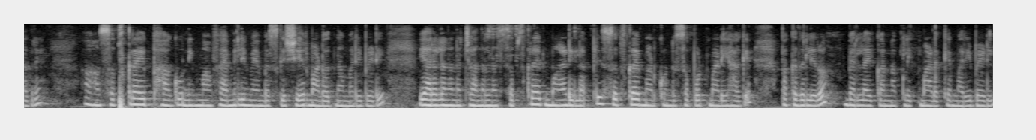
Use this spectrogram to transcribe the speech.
ಆದರೆ ಸಬ್ಸ್ಕ್ರೈಬ್ ಹಾಗೂ ನಿಮ್ಮ ಫ್ಯಾಮಿಲಿ ಮೆಂಬರ್ಸ್ಗೆ ಶೇರ್ ಮಾಡೋದನ್ನ ಮರಿಬೇಡಿ. ಯಾರೆಲ್ಲ ನನ್ನ ಚಾನಲ್ನ ಸಬ್ಸ್ಕ್ರೈಬ್ ಮಾಡಿಲ್ಲ, ಪ್ಲೀಸ್ ಸಬ್ಸ್ಕ್ರೈಬ್ ಮಾಡಿಕೊಂಡು ಸಪೋರ್ಟ್ ಮಾಡಿ ಹಾಗೆ ಪಕ್ಕದಲ್ಲಿರೋ ಬೆಲ್ ಐಕಾನ್ನ ಕ್ಲಿಕ್ ಮಾಡೋಕ್ಕೆ ಮರಿಬೇಡಿ.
